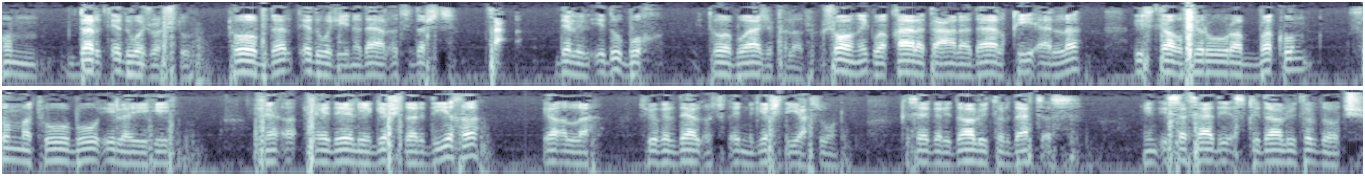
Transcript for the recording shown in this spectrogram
هم درت إدوج وشتو. توب درت ادوجينا دال أتدشت. تع دليل إدو بوخ. توب واجب فلر شونك وقال تعالى دال قي ألا استغفروا ربكم ثم توبوا إليه. شيء ديل يجشدر ديخة يا الله قال دال إن جشت يحسون كسيقر دالو يتردات أس هند إسا سادي أس قدالو يتردوش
